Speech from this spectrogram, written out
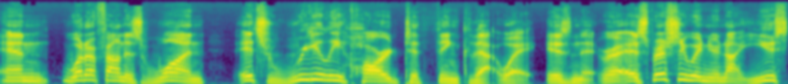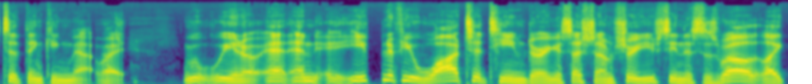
and what i found is one it's really hard to think that way isn't it right especially when you're not used to thinking that way you know and, and even if you watch a team during a session i'm sure you've seen this as well like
